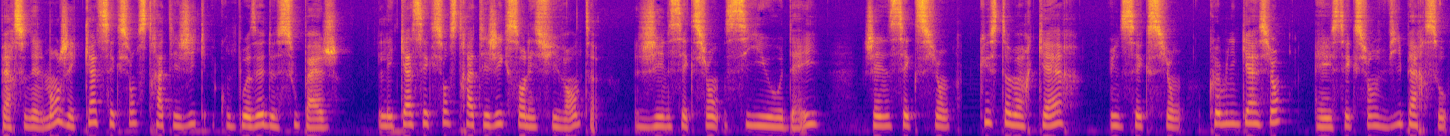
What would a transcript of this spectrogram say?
Personnellement, j'ai quatre sections stratégiques composées de sous-pages. Les quatre sections stratégiques sont les suivantes. J'ai une section CEO Day, j'ai une section Customer Care, une section Communication et une section Vie Perso.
